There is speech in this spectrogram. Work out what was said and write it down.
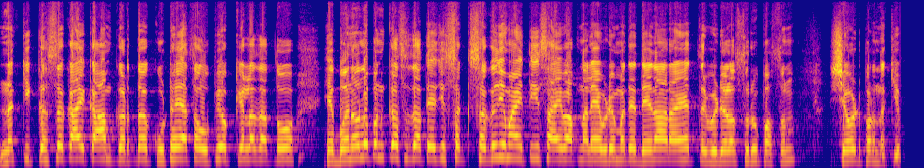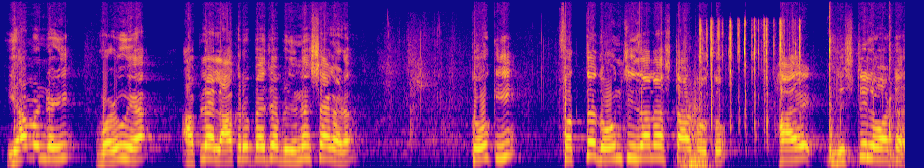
नक्की कसं काय काम करतं कुठे याचा उपयोग केला जातो हे बनवलं पण कसं जातं याची सग सगळी माहिती साहेब आपल्याला या व्हिडिओमध्ये देणार आहेत. तर व्हिडिओला सुरूपासून शेवटपर्यंत नक्की या मंडळी वळूया आपल्या लाख रुपयाच्या बिझनेसच्या गाडं. तो की फक्त दोन चीजांना स्टार्ट होतो. हा आहे डिस्टिल वॉटर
